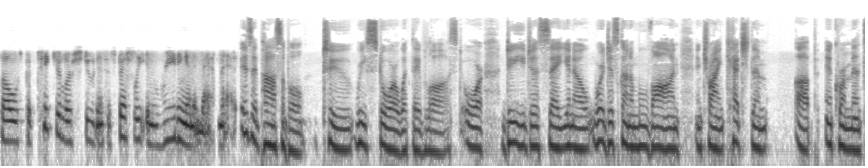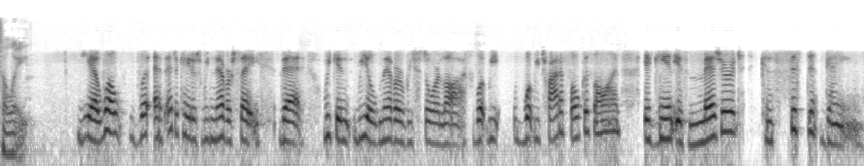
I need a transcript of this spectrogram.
those particular students, especially in reading and in mathematics. Is it possible to restore what they've lost? Or do you just say, you know, we're just going to move on and try and catch them up incrementally? Yeah, well, as educators, we never say that we can we'll never restore loss. What we what we try to focus on again is measured consistent gains.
